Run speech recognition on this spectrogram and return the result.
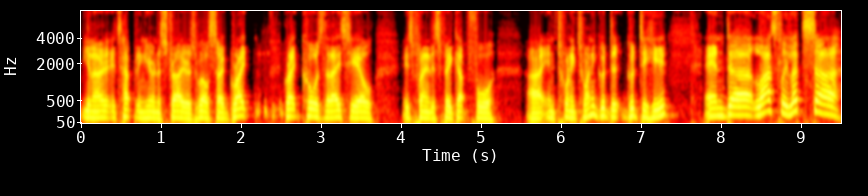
you know it's happening here in Australia as well. So great, great cause that ACL is planning to speak up for uh, in 2020. Good to good to hear. And uh, lastly, let's uh,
